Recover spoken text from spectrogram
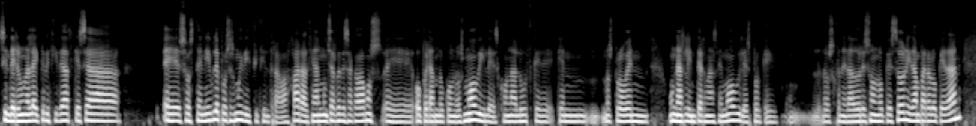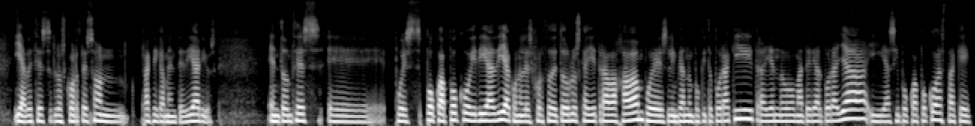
sin tener una electricidad que sea eh, sostenible, pues es muy difícil trabajar. Al final muchas veces acabamos eh, operando con los móviles, con la luz que, que nos proveen unas linternas de móviles, porque los generadores son lo que son y dan para lo que dan, y a veces los cortes son prácticamente diarios. Entonces, eh, pues poco a poco y día a día, con el esfuerzo de todos los que allí trabajaban, pues limpiando un poquito por aquí, trayendo material por allá y así poco a poco hasta que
